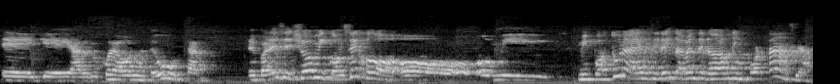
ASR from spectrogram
eh, que a lo mejor a vos no te gustan. Me parece, yo mi consejo o, mi, mi postura es directamente no darle importancia.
